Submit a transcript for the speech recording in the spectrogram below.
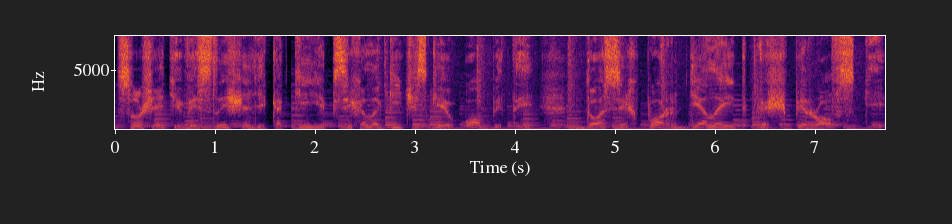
Слушайте, вы слышали, какие психологические опыты до сих пор делает Кашпировский?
